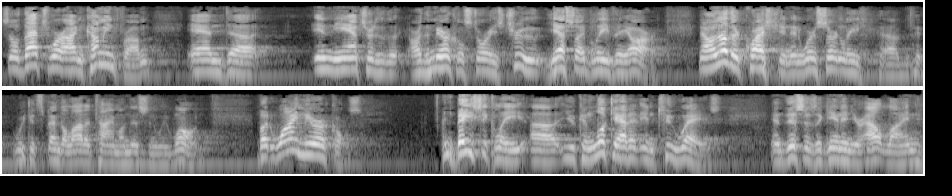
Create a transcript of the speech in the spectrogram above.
So that's where I'm coming from. And uh, in the answer to the, are the miracle stories true? Yes, I believe they are. Now another question, and we're certainly uh, we could spend a lot of time on this, and we won't. But why miracles? And basically, uh, you can look at it in two ways. And this is again in your outline.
